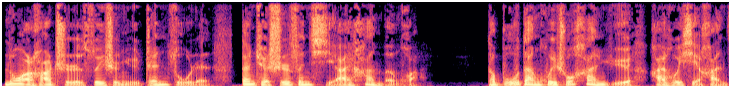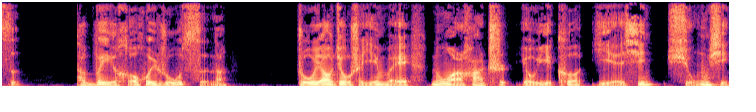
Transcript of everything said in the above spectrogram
努尔哈赤虽是女真族人，但却十分喜爱汉文化。他不但会说汉语，还会写汉字。他为何会如此呢？主要就是因为努尔哈赤有一颗野心雄心，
